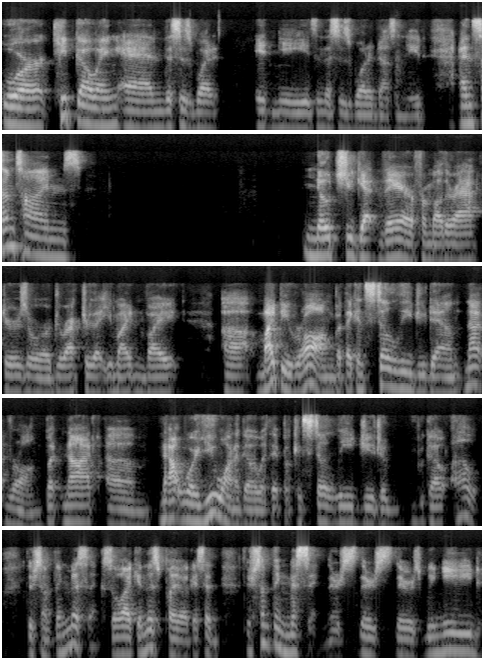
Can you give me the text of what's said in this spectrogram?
or keep going, and this is what it needs, and this is what it doesn't need. And sometimes notes you get there from other actors or a director that you might invite uh, might be wrong, but they can still lead you down not wrong, but not um, not where you want to go with it, but can still lead you to go, oh, there's something missing. So like in this play, like I said, there's something missing. There's there's there's we need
